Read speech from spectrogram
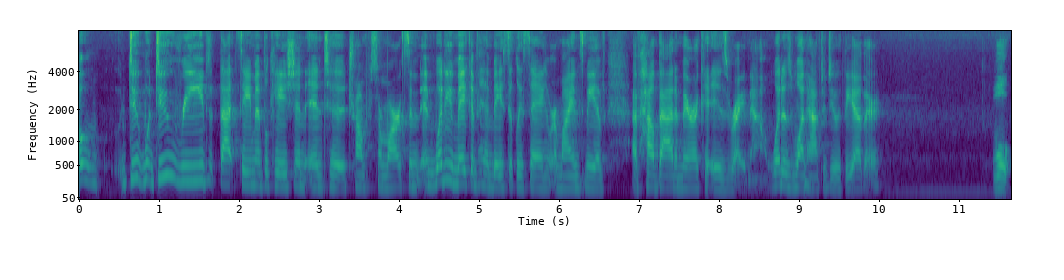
Oh, do do you read that same implication into Trump's remarks, and, and what do you make of him basically saying it reminds me of of how bad America is right now? What does one have to do with the other? Well,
